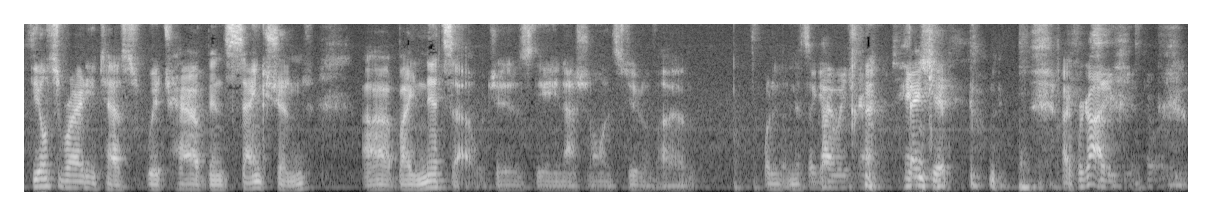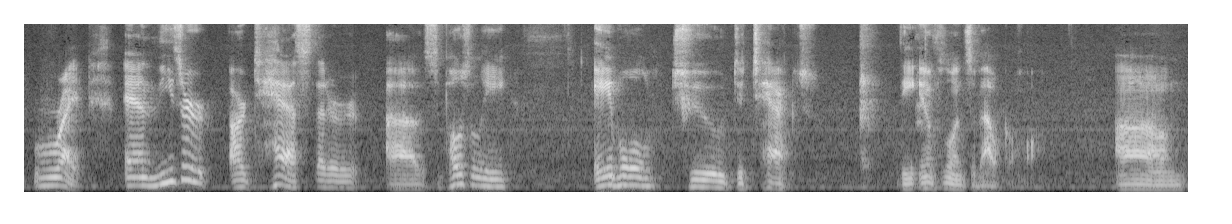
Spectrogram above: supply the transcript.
field sobriety tests which have been sanctioned uh, by NHTSA, which is the National Institute of is it? NHTSA again? Highway Thank you. I forgot. Right, and these are are tests that are uh, supposedly able to detect the influence of alcohol. Um,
